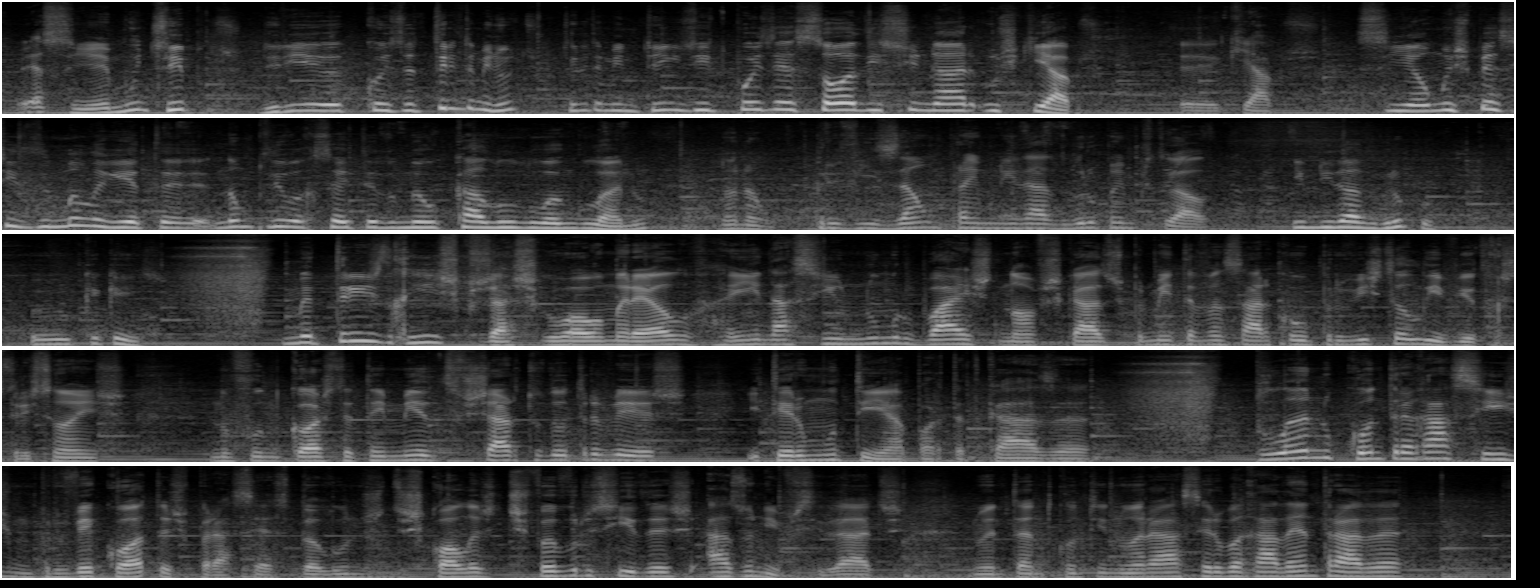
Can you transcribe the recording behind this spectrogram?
É assim, é muito simples. Diria coisa de 30 minutos, 30 minutinhos e depois é só adicionar os quiabos. Uh, quiabos? Sim, é uma espécie de malagueta. Não pediu a receita do meu calulo angolano? Não, não. Previsão para a imunidade de grupo em Portugal. Imunidade de grupo? Uh, o que é que é isso? Matriz de risco já chegou ao amarelo, ainda assim o número baixo de novos casos permite avançar com o previsto alívio de restrições. No fundo, Costa tem medo de fechar tudo outra vez e ter um motim à porta de casa. Plano contra racismo prevê cotas para acesso de alunos de escolas desfavorecidas às universidades. No entanto, continuará a ser barrada a entrada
